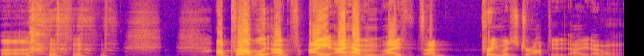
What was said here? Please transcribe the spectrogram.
Uh, I'm probably I've, I I haven't I I've pretty much dropped it. I, I don't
